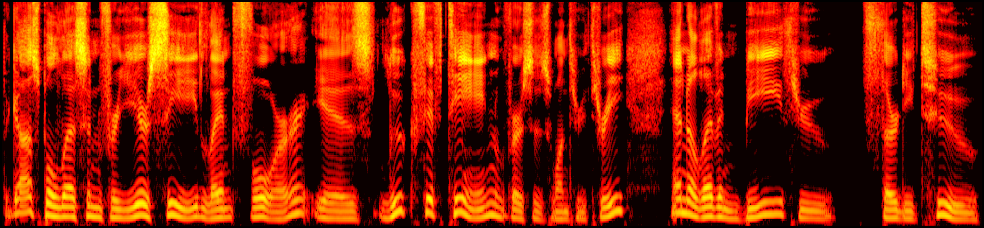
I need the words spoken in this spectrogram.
The gospel lesson for year C, Lent 4, is Luke 15, verses 1 through 3, and 11b through 32.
